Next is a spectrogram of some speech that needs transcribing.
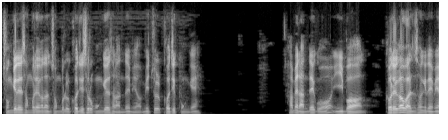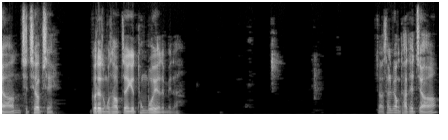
중개대상물에 관한 정보를 거짓으로 공개해서는 안 되며 밑줄 거짓 공개. 하면 안 되고 2번. 거래가 완성이 되면 지체 없이 거래정보사업자에게 통보해야 됩니다 자 설명 다 됐죠?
